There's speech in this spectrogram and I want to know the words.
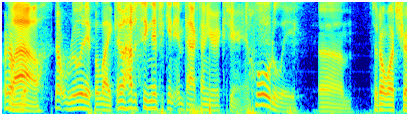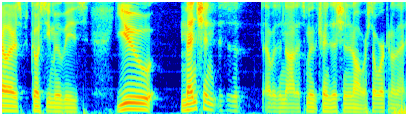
Or not ru- wow, not ruin it, but like it will have a significant impact on your experience. totally. Um, So don't watch trailers. Go see movies. You mentioned this is a that was not a smooth transition at all. We're still working on that.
